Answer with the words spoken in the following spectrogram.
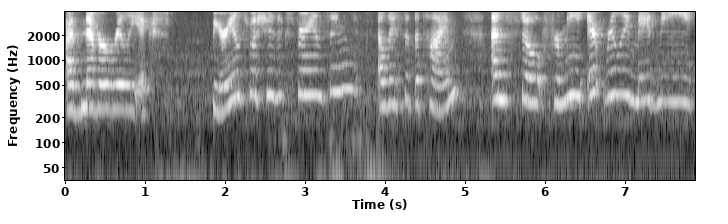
I've never really experienced what she's experiencing, at least at the time. And so for me, it really made me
